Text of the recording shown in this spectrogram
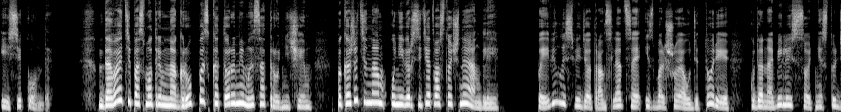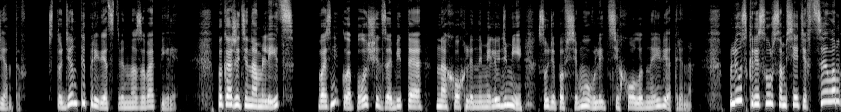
и секунды. Давайте посмотрим на группы, с которыми мы сотрудничаем. Покажите нам Университет Восточной Англии. Появилась видеотрансляция из большой аудитории, куда набились сотни студентов. Студенты приветственно завопили. «Покажите нам лиц». Возникла площадь, забитая нахохленными людьми, судя по всему, в Литсе холодно и ветрено. Плюс к ресурсам сети в целом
